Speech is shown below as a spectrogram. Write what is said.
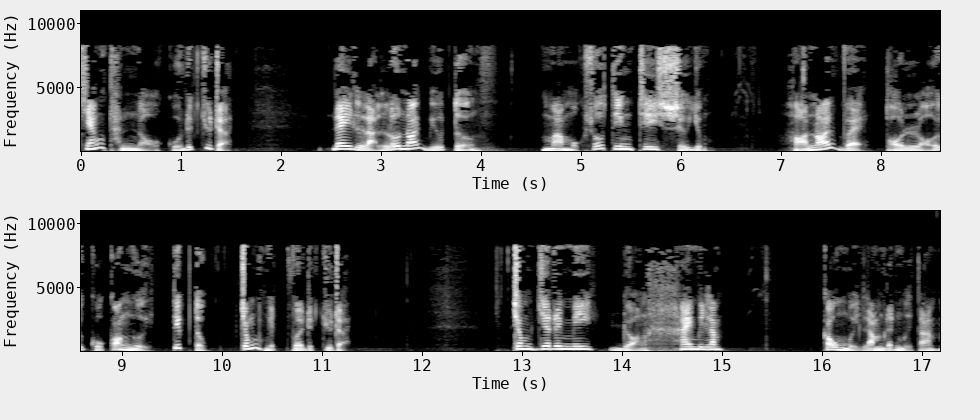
chán thanh nộ của Đức Chúa Trời. Đây là lối nói biểu tượng mà một số tiên tri sử dụng. Họ nói về tội lỗi của con người tiếp tục chống nghịch với Đức Chúa Trời. Trong Jeremy đoạn 25, câu 15 đến 18.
